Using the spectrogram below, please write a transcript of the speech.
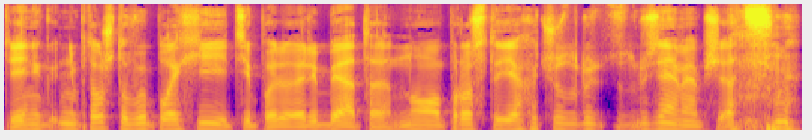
Я не, не потому, что вы плохие, типа, ребята, но просто я хочу с, с друзьями общаться.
